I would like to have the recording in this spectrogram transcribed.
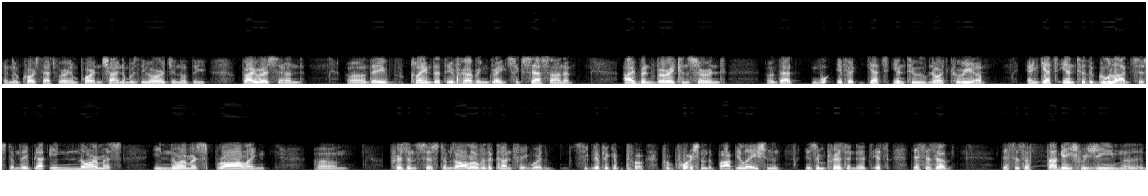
and of course that's very important. China was the origin of the virus, and uh, they've claimed that they're having great success on it. I've been very concerned uh, that w- if it gets into North Korea and gets into the Gulag system, they've got enormous, enormous sprawling um, prison systems all over the country where the significant pro- proportion of the population is imprisoned. It, it's this is a this is a thuggish regime,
